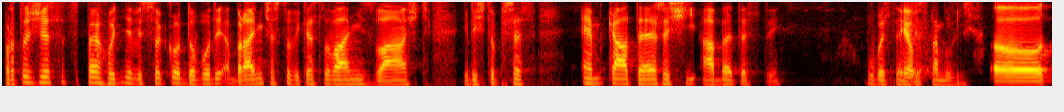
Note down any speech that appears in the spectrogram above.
protože se cpe hodně vysoko do vody a brání často vykreslování, zvlášť když to přes MKT řeší AB testy. Vůbec nevím, že se tam mluví. Uh,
